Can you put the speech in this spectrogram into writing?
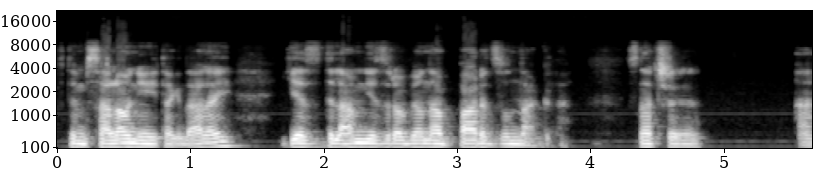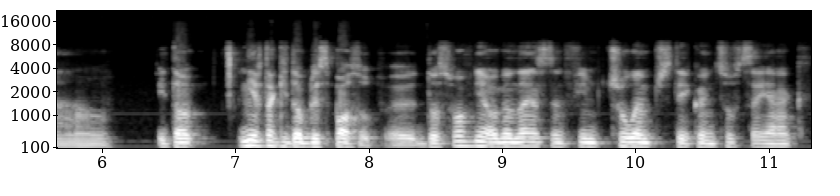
w tym salonie i tak dalej, jest dla mnie zrobiona bardzo nagle. Znaczy, i to nie w taki dobry sposób. Y, dosłownie oglądając ten film, czułem przy tej końcówce, jak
